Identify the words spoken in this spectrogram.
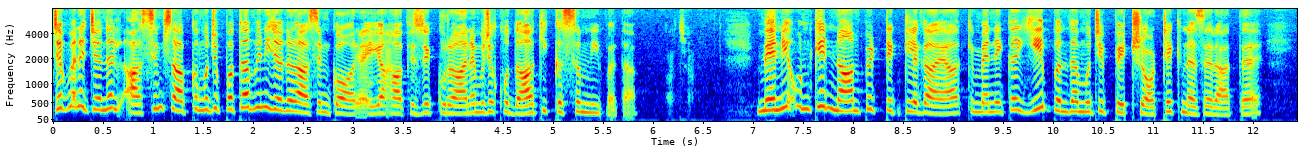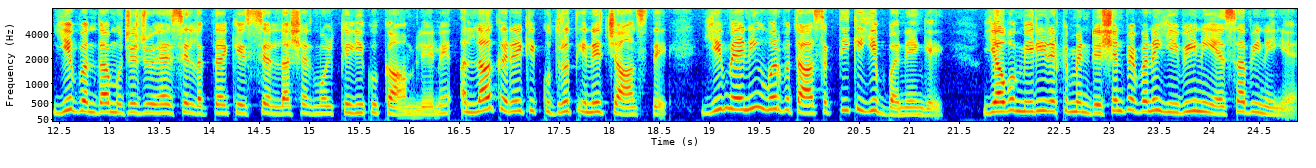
जब मैंने जनरल आसिम साहब का मुझे पता भी नहीं जनरल आसिम कौन है या हाफिज कुरान है मुझे खुदा की कसम नहीं पता। मैंने उनके नाम पे टिक लगाया कि मैंने कहा, ये बंदा मुझे पेट्रियाटिक नज़र आता है। ये बंदा मुझे जो है ऐसे लगता है कि इससे अल्लाह शायद मुल्क के लिए कोई काम ले लें। अल्लाह करे कि कुदरत इन्हें चांस दे। ये मैं नहीं उम्र बता सकती कि ये बनेंगे। या वो मेरी रिकमेंडेशन पे बने, ये भी नहीं है, ऐसा भी नहीं है।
